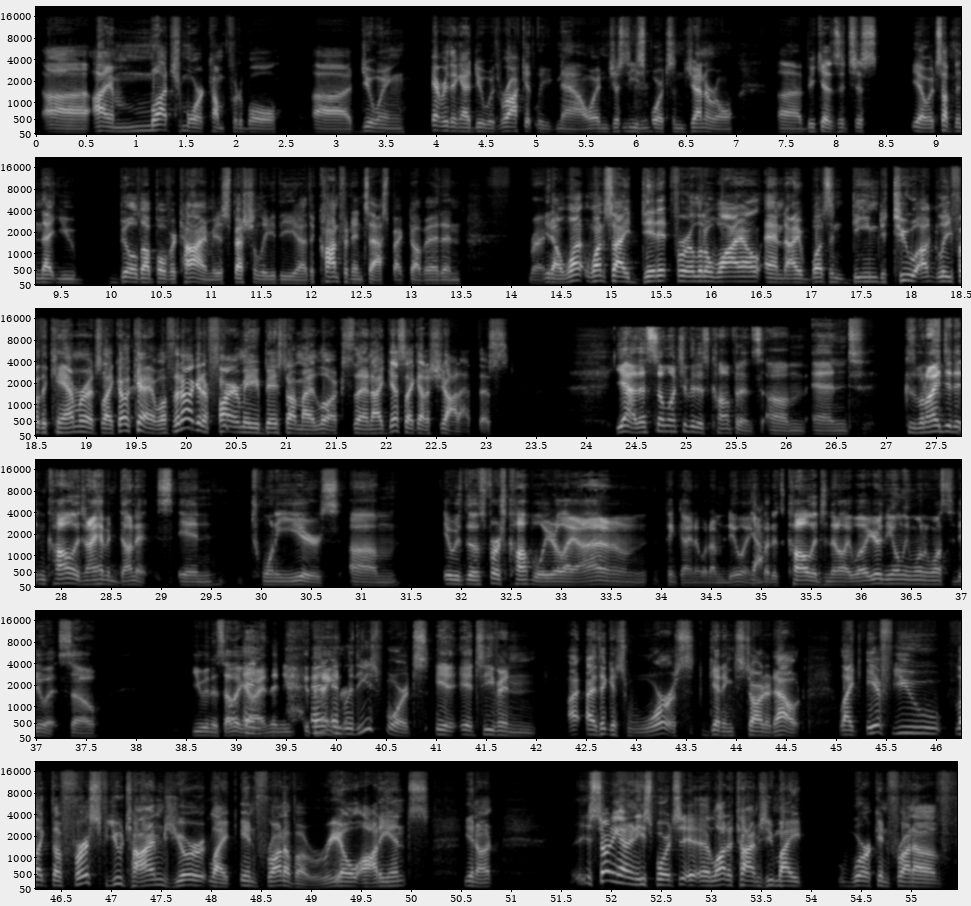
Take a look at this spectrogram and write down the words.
uh, I am much more comfortable uh, doing everything I do with Rocket League now and just Mhm. esports in general uh, because it's just you know it's something that you build up over time, especially the uh, the confidence aspect of it. And Right. you know, on- once I did it for a little while and I wasn't deemed too ugly for the camera, it's like okay, well if they're not going to fire me based on my looks, then I guess I got a shot at this. Yeah, that's so much of it is confidence. Um, and because when I did it in college, and I haven't done it in 20 years, um, it was those first couple. You're like, I don't think I know what I'm doing, Yeah. but it's college, and they're like, well, you're the only one who wants to do it, so you and this other guy, and- and, then you get the and, and with esports, it, it's even I, I think it's worse getting started out. Like if you like the first few times you're like in front of a real audience, you know, starting out in esports, a lot of times you might work in front of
